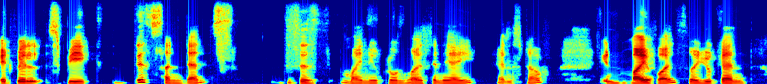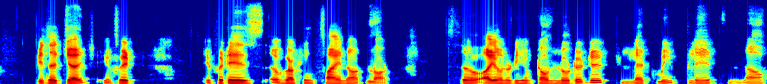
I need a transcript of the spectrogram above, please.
it will speak this sentence. This is my new clone voice in AI and stuff in my voice so you can be the judge if it if it is working fine or not. So I already have downloaded it. Let me play it now.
